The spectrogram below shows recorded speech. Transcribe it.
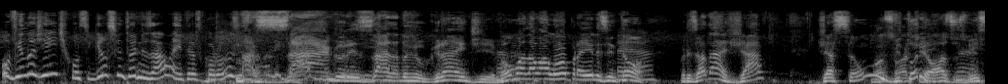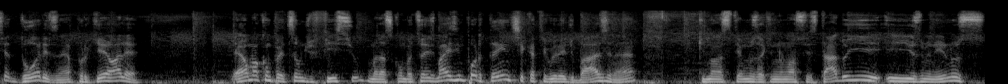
ouvindo a gente, conseguiram sintonizar lá em Três Coroas. Azar, né? gurizada do Rio Grande. Vamos mandar um alô pra eles então. É. Gurizada já, já são Boa sorte, vitoriosos, É. vencedores, né? Porque, olha, é uma competição difícil, uma das competições mais importantes da categoria de base, né? Que nós temos aqui no nosso estado e, e os meninos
